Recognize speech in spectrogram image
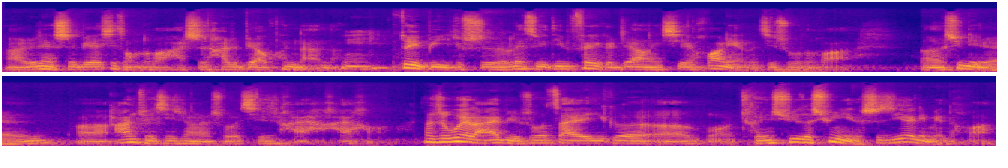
啊、人脸识别系统的话，还是还是比较困难的。嗯，对比就是类似于 Deepfake 这样一些换脸的技术的话，呃，虚拟人呃安全性上来说其实还还好。但是未来比如说在一个呃纯虚的虚拟的世界里面的话，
